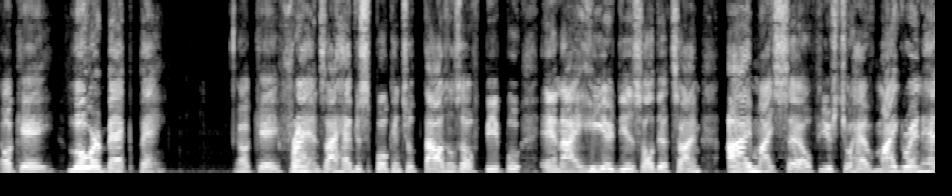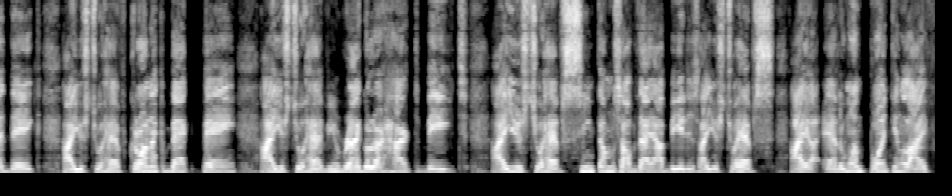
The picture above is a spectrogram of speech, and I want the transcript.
Okay. Lower back pain. Okay, friends, I have spoken to thousands of people and I hear this all the time. I myself used to have migraine headache. I used to have chronic back pain. I used to have irregular heartbeat. I used to have symptoms of diabetes. I used to have, I, at one point in life,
